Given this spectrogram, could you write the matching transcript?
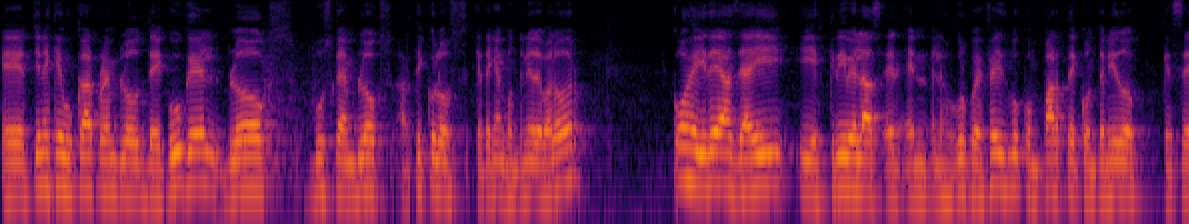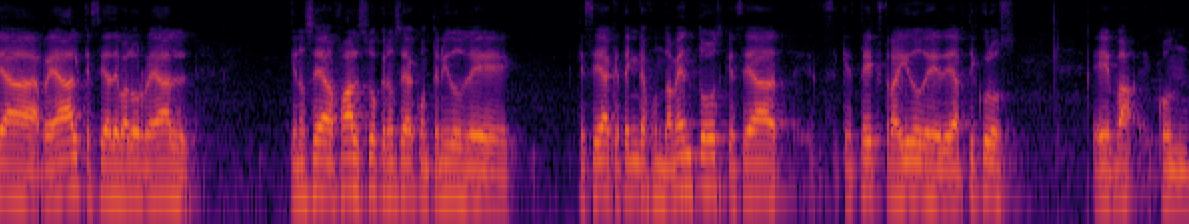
Eh, tienes que buscar, por ejemplo, de Google, blogs, busca en blogs artículos que tengan contenido de valor. Coge ideas de ahí y escríbelas en, los grupos de Facebook. Comparte contenido que sea real, que sea de valor real, que no sea falso, que no sea contenido de que sea que tenga fundamentos, que sea que esté extraído de, artículos eh, con,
